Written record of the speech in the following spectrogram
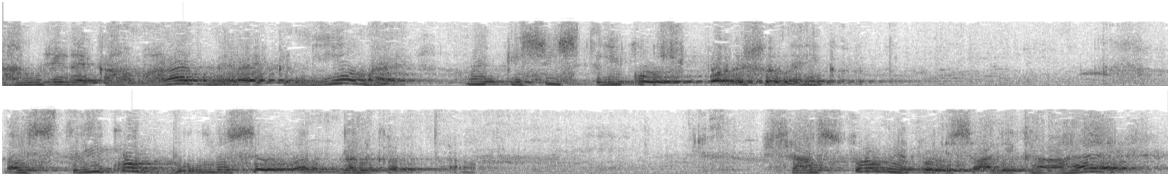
राम जी ने कहा, महाराज, मेरा एक नियम है, मैं किसी स्त्री को स्पर्श नहीं करता। मैं स्त्री को दूर से वंदन करता हूँ। शास्त्रों में तो ऐसा लिखा है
